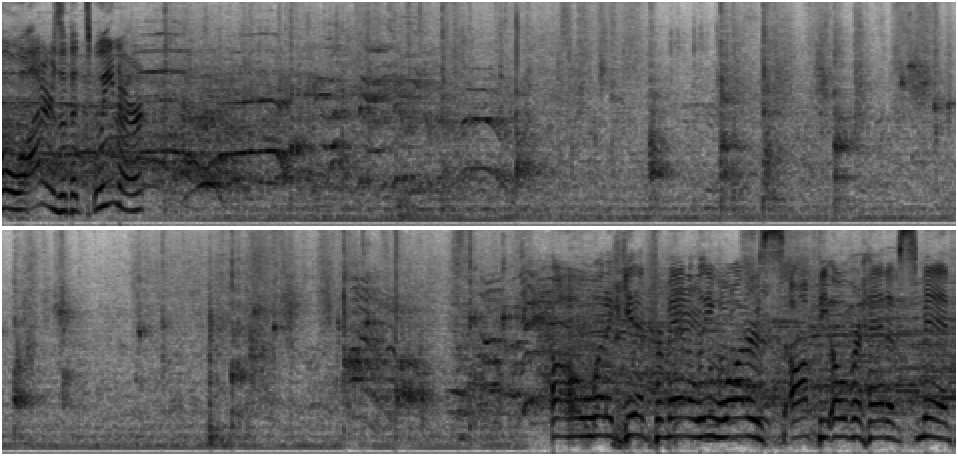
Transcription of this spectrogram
Waters of the tweener. Oh, what a from Anna Leigh Waters off the overhead of Smith.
